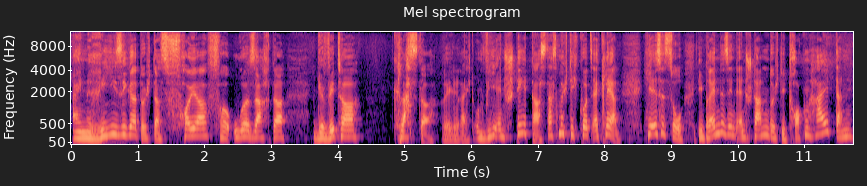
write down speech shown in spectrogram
Ein riesiger, durch das Feuer verursachter Gewitter Cluster regelrecht. Und wie entsteht das? Das möchte ich kurz erklären. Hier ist es so, die Brände sind entstanden durch die Trockenheit, dann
